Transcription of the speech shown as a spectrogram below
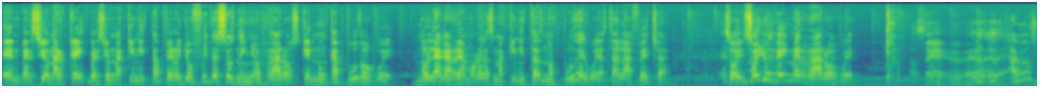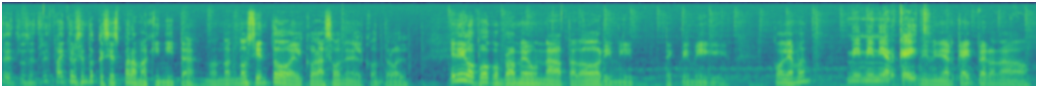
en versión arcade, versión maquinita, pero yo fui de esos niños raros que nunca pudo, güey. No le agarré amor a las maquinitas, no pude, güey, hasta la fecha. soy soy un gamer raro, güey. No sé, algunos de los Street Fighter siento que sí es para maquinita. No, no, no siento el corazón en el control. Y digo, puedo comprarme un adaptador y mi, y mi ¿Cómo le llaman? Mi mini arcade. Mi mini arcade, pero no.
